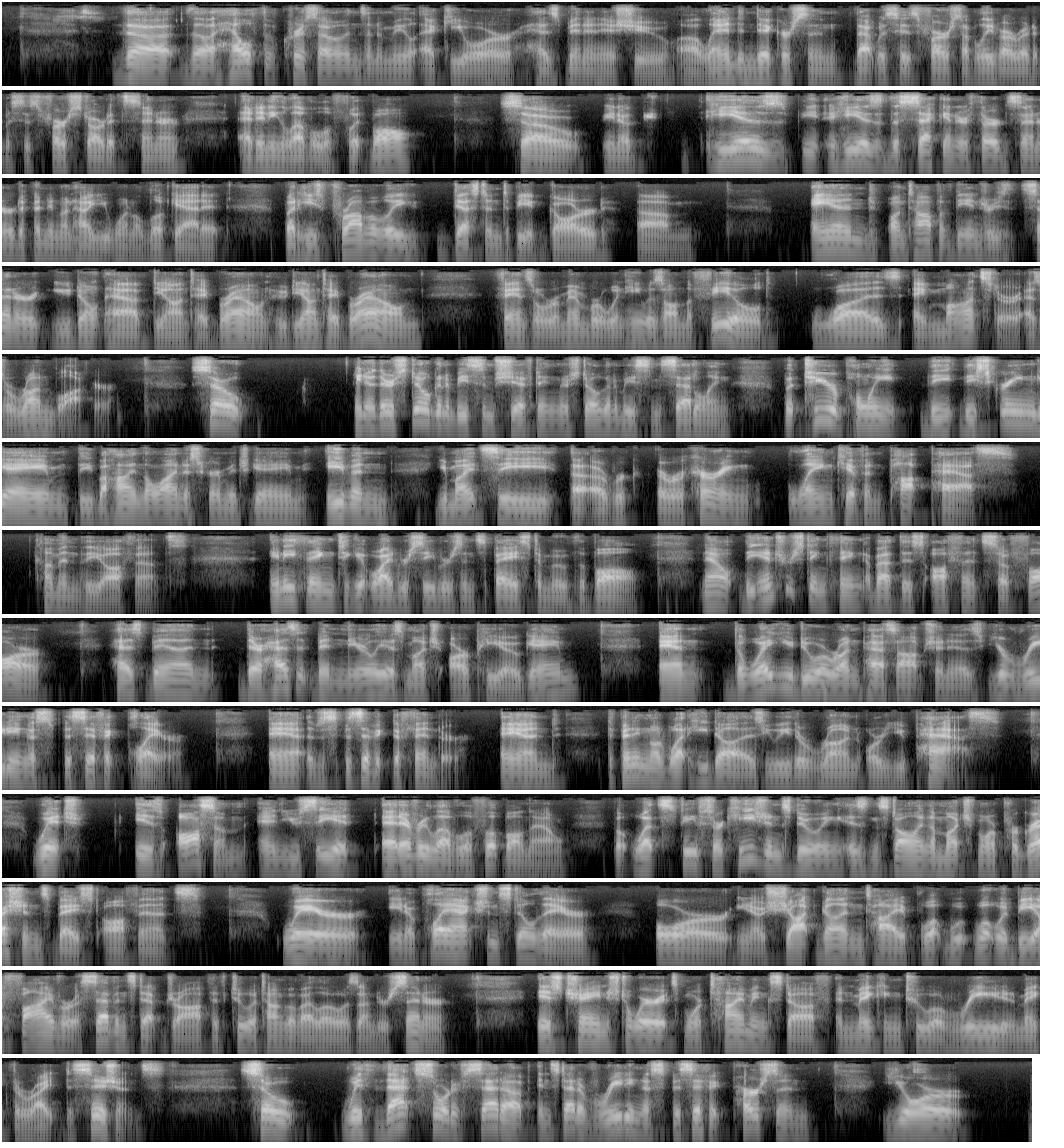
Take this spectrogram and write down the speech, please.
the the health of Chris Owens and Emil Ekiyor has been an issue. Uh, Landon Dickerson, that was his first, I believe I read it was his first start at center at any level of football. So you know he is he is the second or third center, depending on how you want to look at it. But he's probably destined to be a guard. Um, and on top of the injuries at center, you don't have Deonte Brown, who Deonte Brown fans will remember when he was on the field was a monster as a run blocker. So, you know, there's still going to be some shifting, there's still going to be some settling. But to your point, the the screen game, the behind the line of scrimmage game, even you might see a, a, a recurring Lane Kiffin pop pass come into the offense. Anything to get wide receivers in space to move the ball. Now, the interesting thing about this offense so far has been there hasn't been nearly as much RPO game. And the way you do a run pass option is you're reading a specific player and a specific defender. And depending on what he does, you either run or you pass, which is awesome. And you see it at every level of football now. But what Steve Sarkisian's doing is installing a much more progressions based offense where, you know, play action's still there or, you know, shotgun type, what, what would be a five or a seven step drop if Tua Tagovailoa is under center is changed to where it's more timing stuff and making Tua read and make the right decisions. So with that sort of setup, instead of reading a specific person, you're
